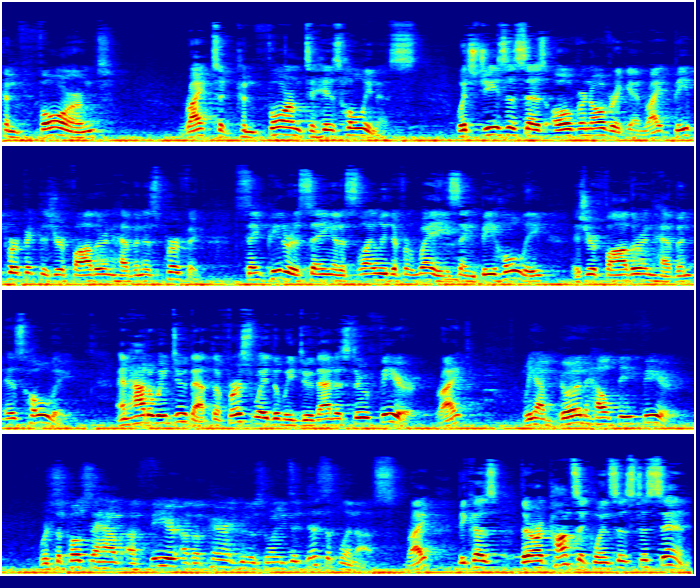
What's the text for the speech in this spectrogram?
conformed, right, to conform to his holiness, which Jesus says over and over again, right? Be perfect as your Father in heaven is perfect. St. Peter is saying it a slightly different way. He's saying, Be holy as your Father in heaven is holy. And how do we do that? The first way that we do that is through fear, right? We have good, healthy fear. We're supposed to have a fear of a parent who is going to discipline us, right? Because there are consequences to sin.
